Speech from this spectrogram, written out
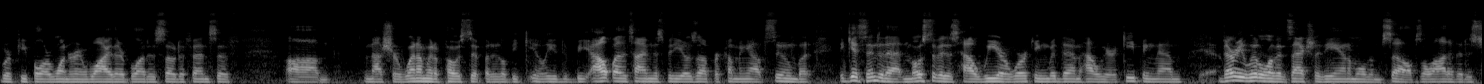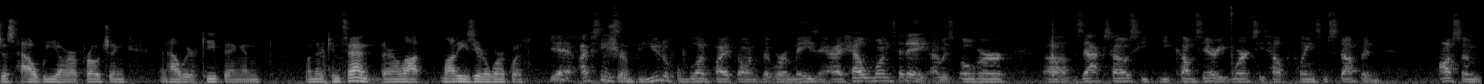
where people are wondering why their blood is so defensive. Um, I'm not sure when I'm going to post it, but it'll be it'll either be out by the time this video is up or coming out soon. But it gets into that, and most of it is how we are working with them, how we are keeping them. Yeah. Very little of it is actually the animal themselves. A lot of it is just how we are approaching and how we are keeping. And when they're content, they're a lot lot easier to work with. Yeah, I've seen sure. some beautiful blood pythons that were amazing. I held one today. I was over uh, Zach's house. He, he comes here, he works, he helps clean some stuff, and awesome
